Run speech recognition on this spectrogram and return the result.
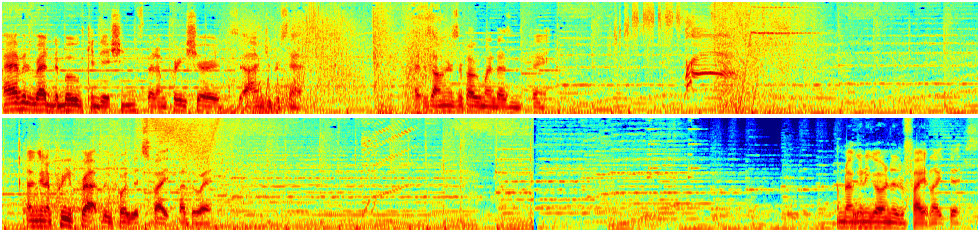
I haven't read the move conditions, but I'm pretty sure it's 100%. As long as the Pokemon doesn't faint. I'm gonna pre-prep before this fight, by the way. I'm not gonna go into the fight like this.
